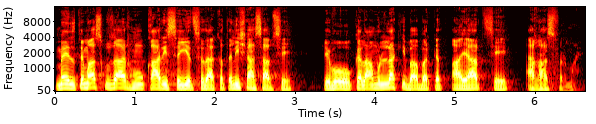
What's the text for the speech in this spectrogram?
मैं अल्तमास गुज़ार हूँ कारी सैयद सदाकत अली शाह साहब से कि वो कलामुल्ला की बाबरकत आयात से आगाज़ फरमाएँ।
